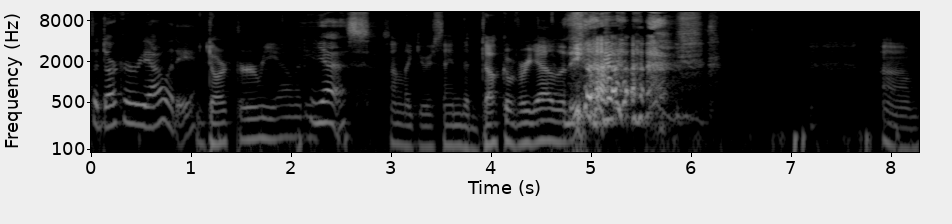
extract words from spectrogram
The Darker Reality. Darker reality? Yes. Sound like you were saying the duck of reality. um,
